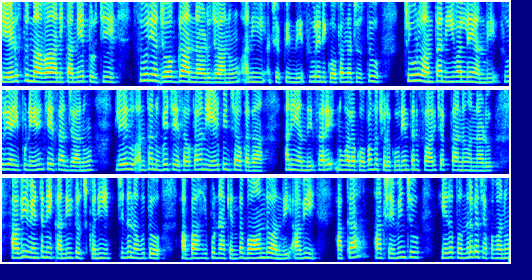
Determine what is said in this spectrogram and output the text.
ఏడుస్తున్నావా అని కన్నీరు తుడిచి సూర్య జోగ్గా అన్నాడు జాను అని చెప్పింది. సూర్యని కోపంగా చూస్తూ చూడు అంతా నీ వల్లే అంది. సూర్య ఇప్పుడు నేనేం చేశాను జాను? లేదు అంతా నువ్వే చేశావు. తనని ఏడిపించావు కదా అని అంది. సరే నువ్వు అలా కోపంగా చూడకు. నేను తనకు సారీ చెప్తాను అన్నాడు. అవి వెంటనే కన్నీళ్ళు తుడుచుకొని చిన్న నవ్వుతో అబ్బా ఇప్పుడు నాకెంత బాగుందో అంది. అవి అక్క ఆ క్షమించు. ఏదో తొందరగా చెప్పమను.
